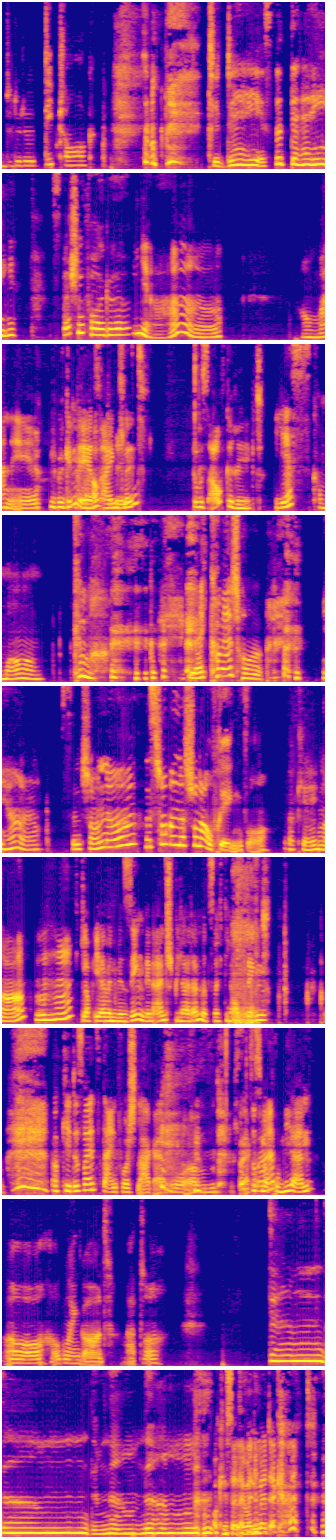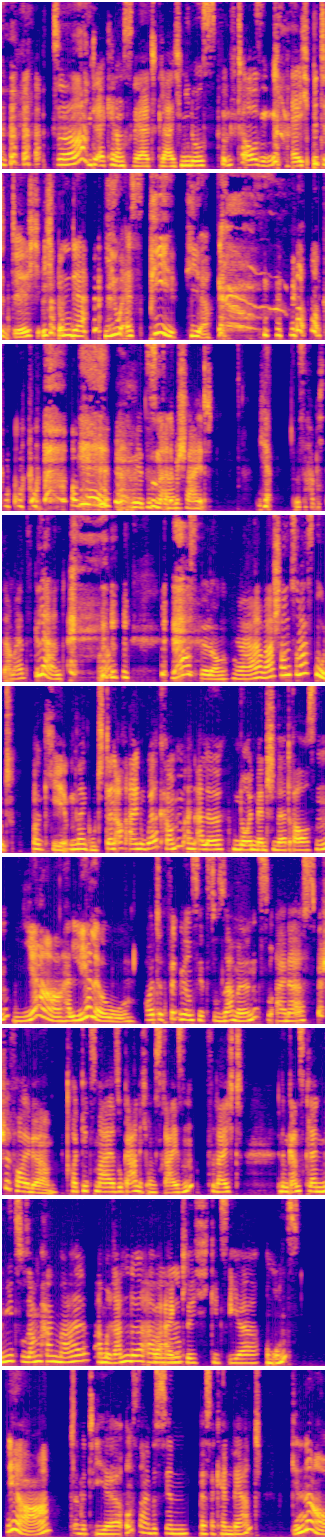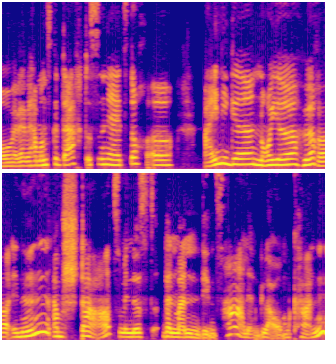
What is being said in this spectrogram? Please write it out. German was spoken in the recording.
Deep Talk. Today is the day. Special-Folge. Ja. Oh Mann, ey. Wie beginnen wir jetzt Aufgeregt. eigentlich? Du bist aufgeregt. Yes. Come on. Come on. ja, ich komme ja schon. Ja, sind schon, äh, ist schon, das ist schon aufregend so. Okay. Na, mhm. Ich glaube eher, wenn wir singen, den Einspieler, dann wird's richtig aufregend. Okay, das war jetzt dein Vorschlag. Also, ähm, ich Willst du es mal probieren? Oh, oh mein Gott. Warte. Dum, dum, dum, dum, dum. Okay, es hat einfach niemand erkannt. Bitte? Wiedererkennungswert gleich minus 5000. Ey, ich bitte dich, ich bin der USP hier. Okay. Wir Jetzt wissen alle. Bescheid. Ja, das habe ich damals gelernt. Ja? Ausbildung. Ja, war schon zu was gut. Okay, na gut. Dann auch ein Welcome an alle neuen Menschen da draußen. Ja, hallihallo. Heute finden wir uns jetzt zusammen zu einer Special-Folge. Heute geht's mal so gar nicht ums Reisen. Vielleicht in einem ganz kleinen Mini-Zusammenhang mal am Rande, aber Mhm. eigentlich geht's eher um uns, Ja, damit ihr uns da ein bisschen besser kennenlernt. Genau. Wir, wir haben uns gedacht, es sind ja jetzt doch äh, einige neue HörerInnen am Start, zumindest wenn man den Zahlen glauben kann.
